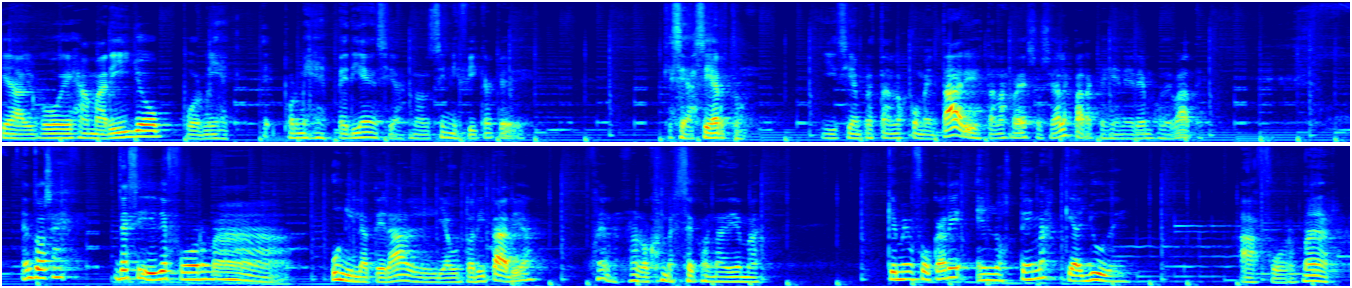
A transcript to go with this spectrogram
que algo es amarillo por mis, por mis experiencias, no significa que, que sea cierto. Y siempre están los comentarios, están las redes sociales para que generemos debate. Entonces decidí de forma unilateral y autoritaria, bueno, no lo conversé con nadie más, que me enfocaré en los temas que ayuden a formar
